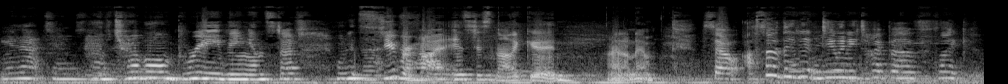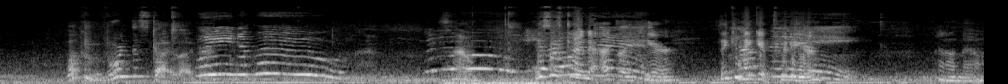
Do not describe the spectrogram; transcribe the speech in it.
You're not changing. have trouble breathing and stuff, when it's super hot, it's just not a good, I don't know. So, also they didn't do any type of, like, welcome aboard the Skyliner. Winnie the Pooh. So, this is kind of ugly here. They can make it prettier. I don't know.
